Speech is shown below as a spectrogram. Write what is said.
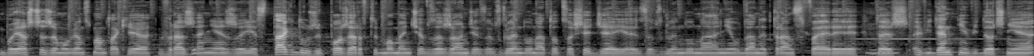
Bo ja szczerze mówiąc mam takie wrażenie, że jest tak duży pożar w tym momencie w zarządzie ze względu na to, co się dzieje, ze względu na nieudane transfery, też ewidentnie widocznie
